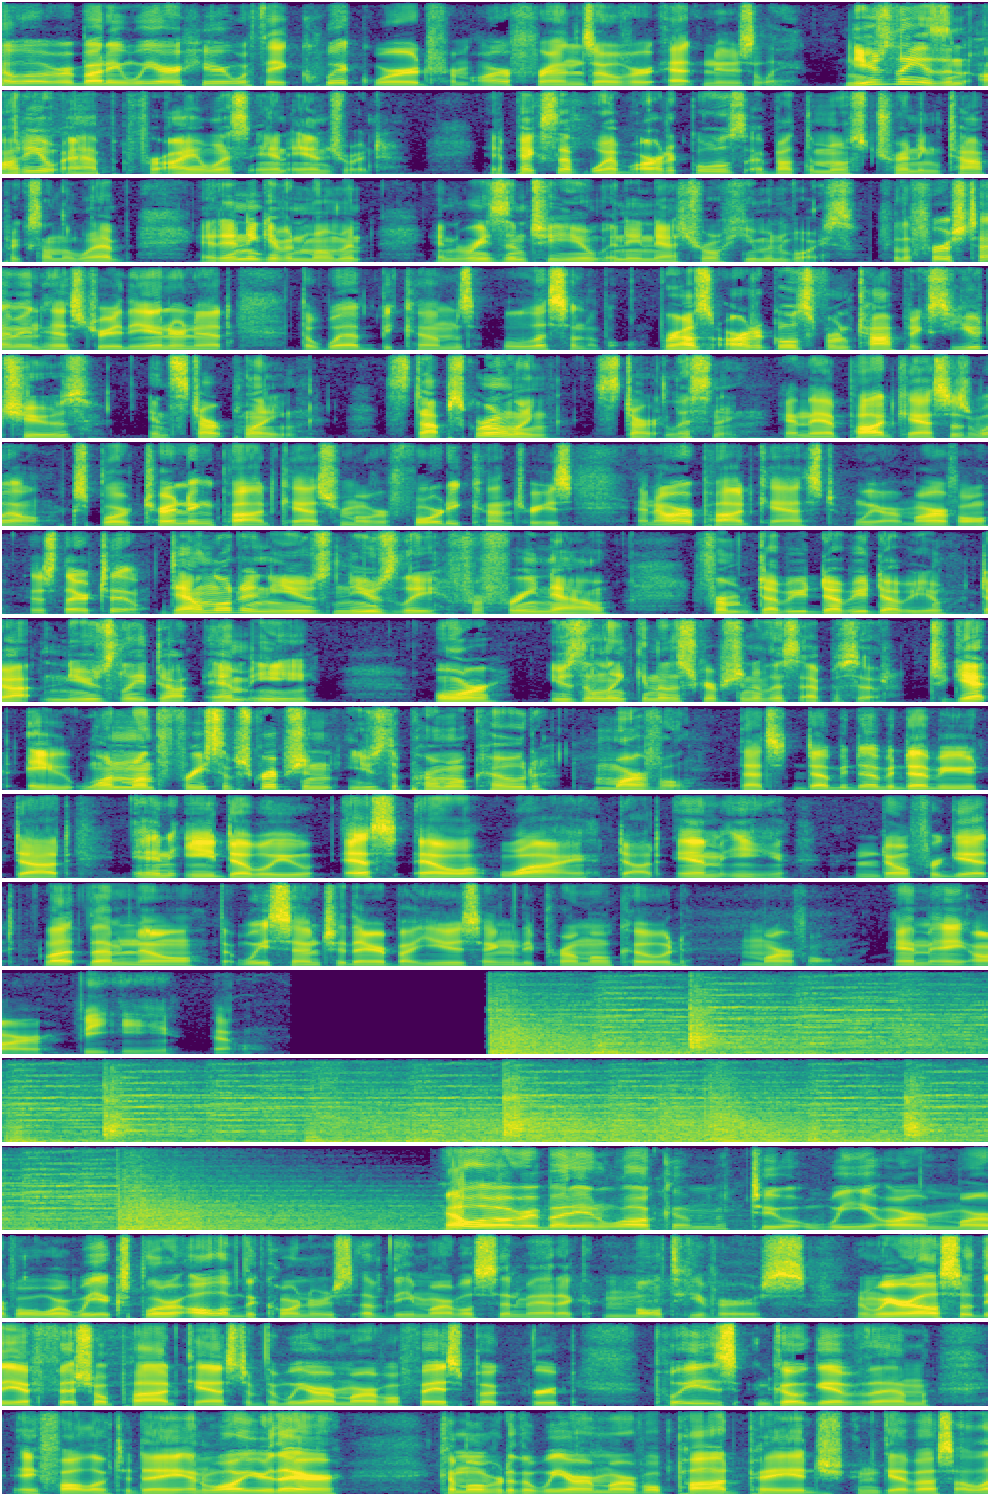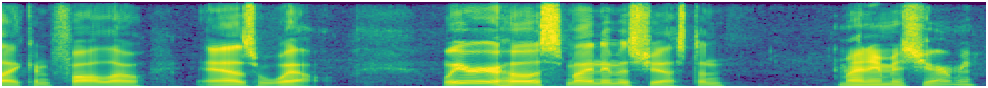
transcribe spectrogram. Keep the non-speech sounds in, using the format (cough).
Hello, everybody. We are here with a quick word from our friends over at Newsly. Newsly is an audio app for iOS and Android. It picks up web articles about the most trending topics on the web at any given moment and reads them to you in a natural human voice. For the first time in history of the internet, the web becomes listenable. Browse articles from topics you choose and start playing. Stop scrolling, start listening. And they have podcasts as well. Explore trending podcasts from over 40 countries, and our podcast, We Are Marvel, is there too. Download and use Newsly for free now from www.newsly.me or use the link in the description of this episode. To get a one month free subscription, use the promo code MARVEL. That's www.newsly.me. And don't forget, let them know that we sent you there by using the promo code MARVEL. M A R V E L. Hello, everybody, and welcome to We Are Marvel, where we explore all of the corners of the Marvel Cinematic Multiverse. And we are also the official podcast of the We Are Marvel Facebook group. Please go give them a follow today. And while you're there, come over to the We Are Marvel pod page and give us a like and follow as well. We are your hosts. My name is Justin. My name is Jeremy.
